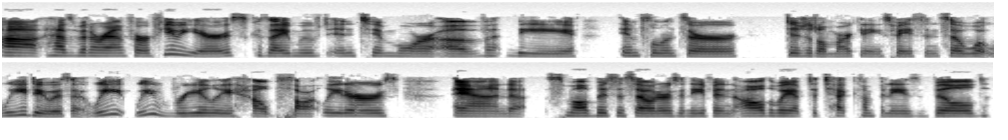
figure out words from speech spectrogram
uh, has been around for a few years because I moved into more of the influencer digital marketing space. And so what we do is that we we really help thought leaders and small business owners and even all the way up to tech companies build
